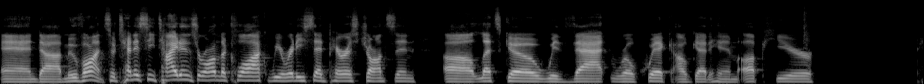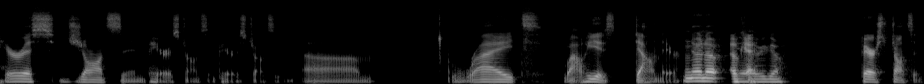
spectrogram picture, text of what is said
and uh, move on. So tennessee titans are on the clock. We already said paris johnson. Uh, let's go with that real quick. I'll get him up here. Paris Johnson, Paris Johnson, Paris Johnson. Um, right. Wow, he is down there. No, no. Okay. Yeah, there we go. Paris Johnson.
